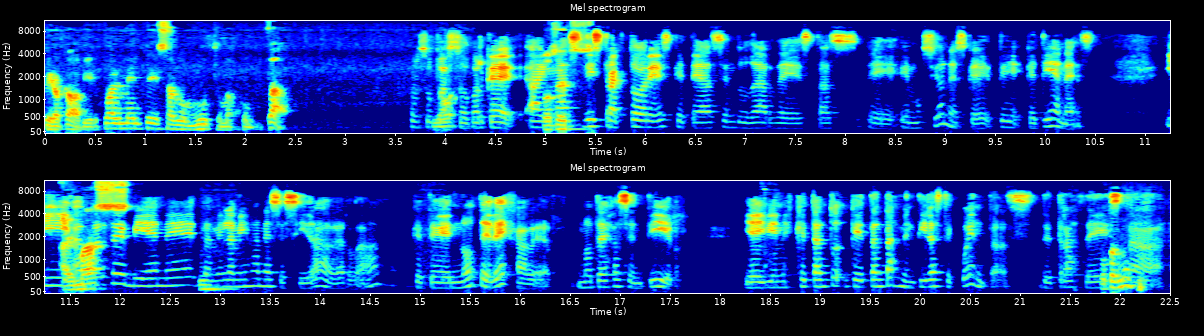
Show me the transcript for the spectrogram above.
Pero claro, virtualmente es algo mucho más complicado. Por supuesto, porque hay más distractores que te hacen dudar de estas eh, emociones que, que, tienes. Y aparte viene también la misma necesidad, ¿verdad? Que te, no te deja ver, no te deja sentir. Y ahí vienes, ¿qué, tanto, qué tantas mentiras te cuentas detrás de esta...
